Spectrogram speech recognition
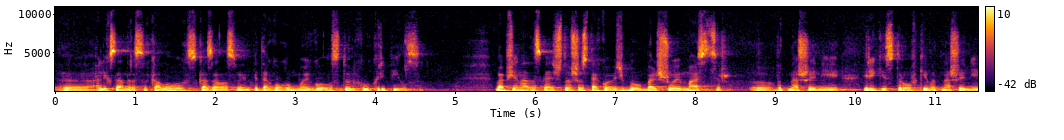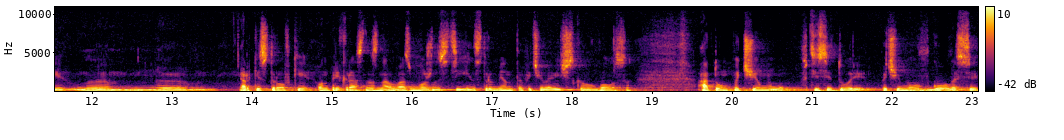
э, Александра Соколова сказала своим педагогам, мой голос только укрепился. Вообще надо сказать, что Шостакович был большой мастер э, в отношении регистровки, в отношении оркестровки. Он прекрасно знал возможности инструментов, и человеческого голоса. О том, почему в тесситуре, почему в голосе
